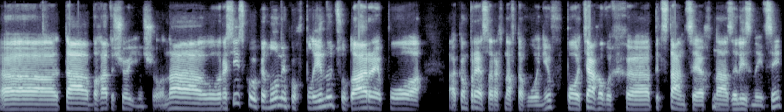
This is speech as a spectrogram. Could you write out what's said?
е, та багато чого іншого. На російську економіку вплинуть удари по компресорах нафтогонів, по тягових е, підстанціях на залізниці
